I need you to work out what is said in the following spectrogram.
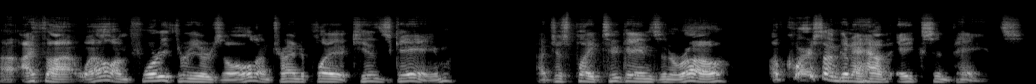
Uh, I thought, well, I'm 43 years old. I'm trying to play a kid's game. I've just played two games in a row. Of course, I'm going to have aches and pains.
